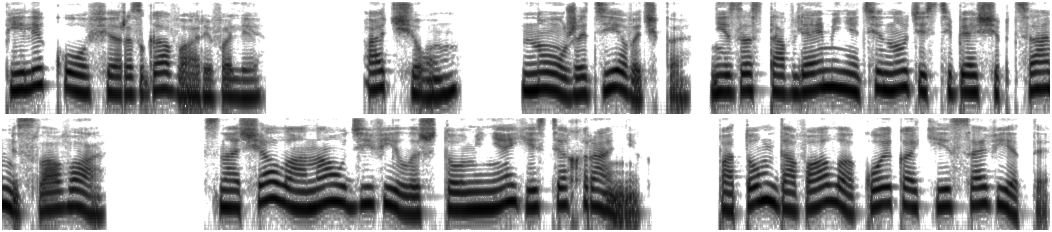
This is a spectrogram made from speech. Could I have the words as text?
Пили кофе, разговаривали. О чем? Ну уже, девочка, не заставляй меня тянуть из тебя щипцами слова. Сначала она удивилась, что у меня есть охранник. Потом давала кое-какие советы.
